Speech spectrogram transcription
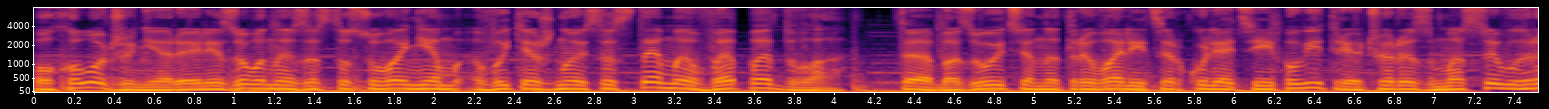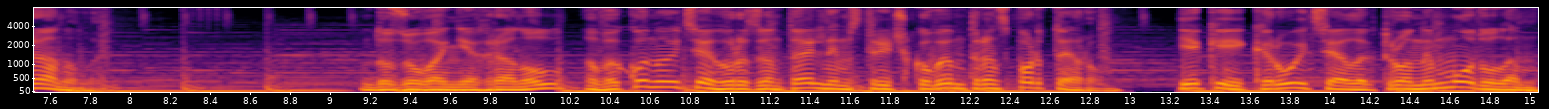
Охолодження реалізоване застосуванням витяжної системи ВП2 та базується на тривалій циркуляції повітря через масив гранули. Дозування гранул виконується горизонтальним стрічковим транспортером, який керується електронним модулем,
